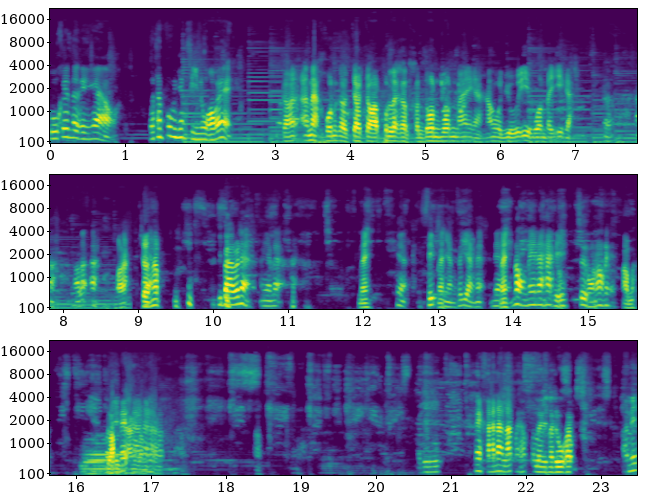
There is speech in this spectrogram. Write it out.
กูก็เลยเงี้ยแล้วถ้าพวกมันยังสีหนัวไว้ก็อนาคตก็จอดจอดพุ่นแล้วก็โดนวนมาอีกอะเขาก็อยู่อีกวนไปอีกอะอะเอาละอะเอาละเชิญครับกี่บาทวะเนี่ยอย่างนั้นแหละไหนเนี่ยซิปไหนอย่างสักอย่างเนี่ยเนี่ยไหนน้องนี่นะฮะดิซื้อของน้องเนี่ยเอามาสวัสดีรัแม่บตังค์ค้ารับตังค์นะครับสวัสดีแม่ค้าน่ารักนะครับก็เลยมาดูครับ อันนี้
